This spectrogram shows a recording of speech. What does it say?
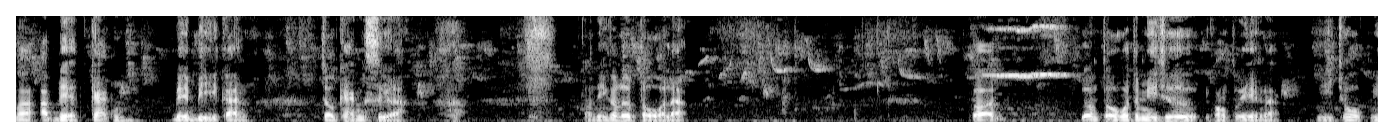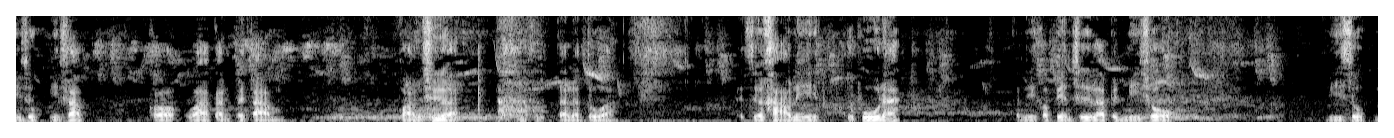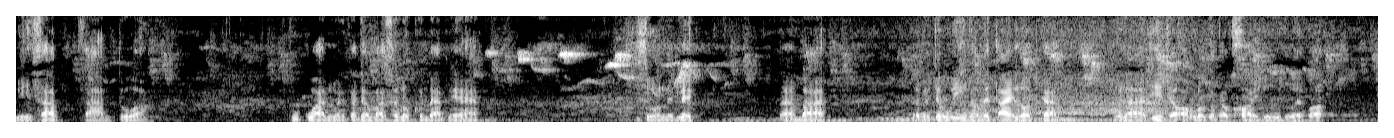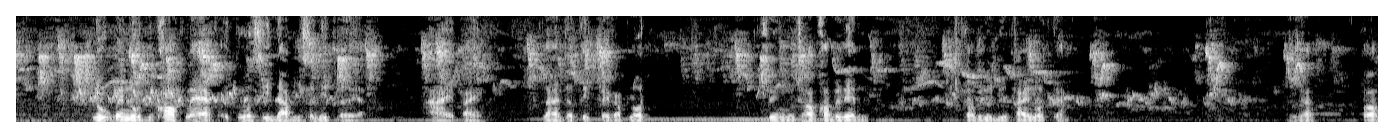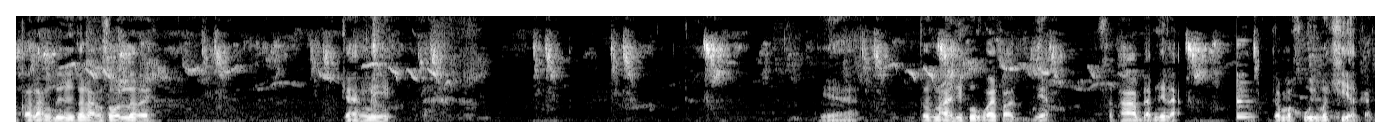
มาอัปเดตแก๊งเบบีกัน เจ้าแก๊งเสือ ตอนนี้ก็เริ่มโตกันแล้ว ก็เริ่มโตก็จะมีชื่อของตัวเองแล้ว มีโชค มีสุข มีทรัพย์ ก็ว่ากันไปตามความเชื่อ แต่ละตัว เสือขาวนี่ตัวผู้นะ ตอนนี้เขาเปลี่ยนชื่อแล้วเป็นมีโชค มีสุข มีทรัพย์สามตัว ทุกวันมันก็จะมาสนุกกันแบบนี้ฮะสวนเล็กๆหน้าบ้านแล้วก็จะวิ่งเข้าไปใต้รถกัน เวลาที่จะออกรถก็ต้องคอยดูด้วย เพราะ ลูกไปหนุนคอกแรกไอตัวสีดำสนิทเลยอะ่ะหายไป น่าจะติดไปกับรถ ซึ่งมันชอบเข้าไปเล่น ก็ไปหลุดอยู่ใต้รถกันนี่ครับ ก็กำลังดื้อกำลังซนเลย แก๊งนี้ เนี่ยฮะต้นไม้ที่ปลูกไว้ก็เนี่ยสภาพแบบนี้แหละ จะมาคุยมาเขี่ยกัน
